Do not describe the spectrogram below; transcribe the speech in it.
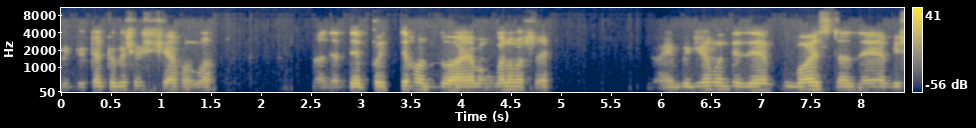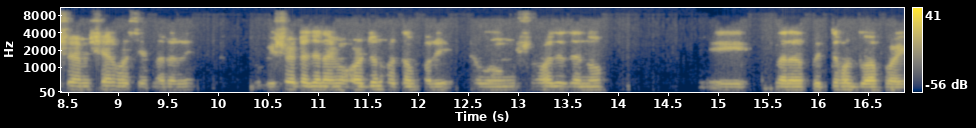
ভিডিওটা একটু বেশি বেশি শেয়ার করব যাতে প্রত্যেকের দোয়া এবং ভালোবাসে এই ভিডিওর মধ্যে যে ভয়েসটা যে বিষয় আমি শেয়ার করছি বিষয়টা যেন আমি অর্জন করতাম পারি এবং সহজে যেন এই আপনারা প্রত্যেকের দোয়া পাই।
